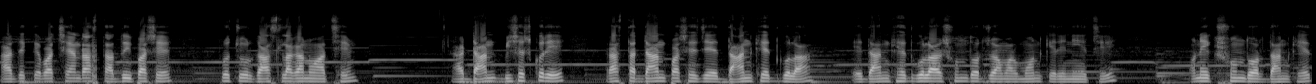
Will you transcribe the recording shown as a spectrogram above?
আর দেখতে পাচ্ছেন রাস্তার দুই পাশে প্রচুর গাছ লাগানো আছে। আর ডান, বিশেষ করে রাস্তার ডান পাশে যে ধান ক্ষেতগুলা, এই ধান ক্ষেতগুলার সৌন্দর্য আমার মন কেড়ে নিয়েছে। অনেক সুন্দর ধান ক্ষেত।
